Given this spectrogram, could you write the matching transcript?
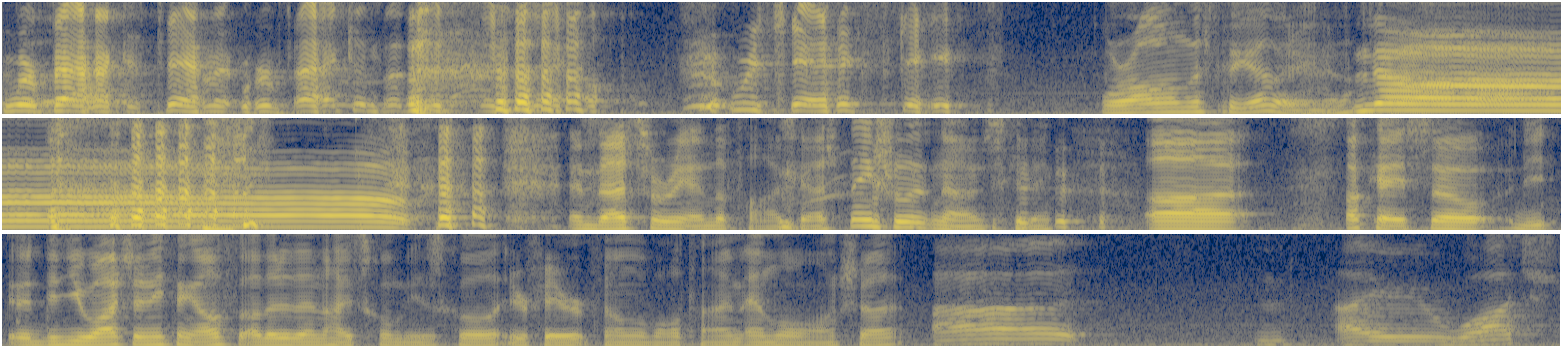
we're back. Damn it, we're back in the Disney Channel. We can't escape. We're all in this together, you know. No. and that's where we end the podcast. Thanks for no, I'm just kidding. Uh, okay, so uh, did you watch anything else other than High School Musical, your favorite film of all time, and The Long Shot? Uh, I watched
